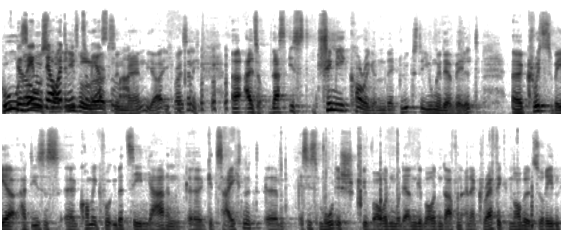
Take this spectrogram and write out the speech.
Who Wir sehen uns ja heute nicht zum ersten Mal. Man? Ja, ich weiß ja nicht. Äh, also, das ist Jimmy Corrigan, der klügste Junge der Welt. Äh, Chris Ware hat dieses äh, Comic vor über zehn Jahren äh, gezeichnet. Ähm, es ist modisch geworden, modern geworden, da von einer Graphic Novel zu reden.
